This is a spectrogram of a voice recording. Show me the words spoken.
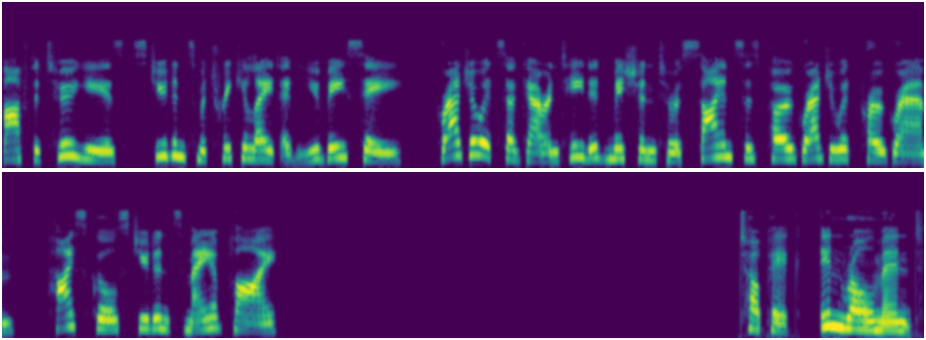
After two years, students matriculate at UBC. Graduates are guaranteed admission to a Sciences Po graduate program. High school students may apply. Topic: Enrollment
